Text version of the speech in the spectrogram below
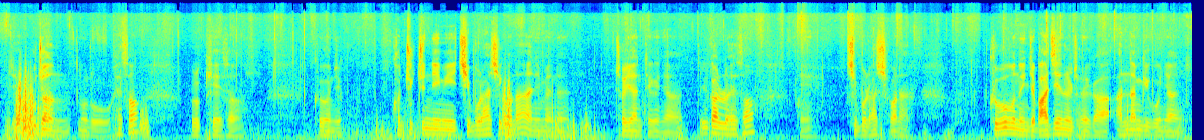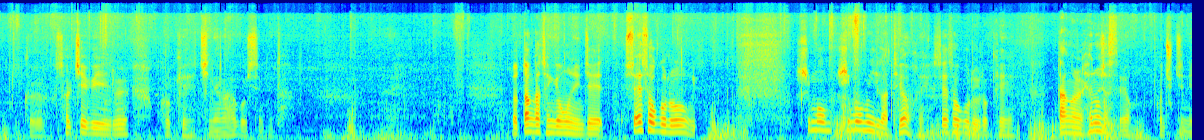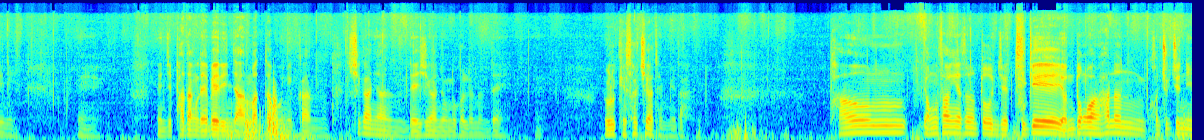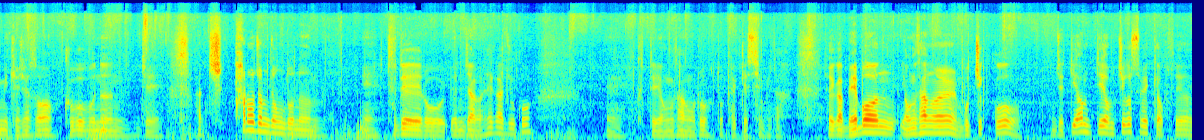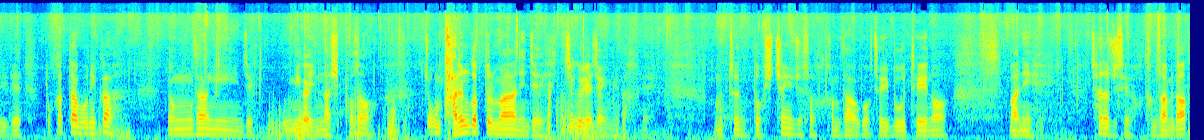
이제 오전으로 해서 이렇게 해서 그건 이제 건축주님이 지불하시거나 아니면은 저희한테 그냥 일괄로 해서 예, 지불하시거나 그 부분은 이제 마진을 저희가 안 남기고 그냥 그 설치비를 그렇게 진행을 하고 있습니다. 네. 이땅 같은 경우는 이제 쇠석으로 15, 15mm 같아요. 네, 쇠석으로 이렇게 땅을 해 놓으셨어요. 건축주님이. 네. 이제 바닥 레벨이 이제 안 맞다 보니까 시간이 한 4시간 정도 걸렸는데 이렇게 설치가 됩니다. 다음 영상에서는 또 이제 두 개 연동을 하는 건축주님이 계셔서 그 부분은 이제 한 8호점 정도는 예, 두 대로 연장을 해가지고 예, 그때 영상으로 또 뵙겠습니다. 저희가 매번 영상을 못 찍고 이제 띄엄띄엄 찍을 수밖에 없어요. 이게 똑같다 보니까 영상이 이제 의미가 있나 싶어서 조금 다른 것들만 이제 찍을 예정입니다. 예. 아무튼 또 시청해 주셔서 감사하고 저희 무테이너 많이 찾아주세요. 감사합니다.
